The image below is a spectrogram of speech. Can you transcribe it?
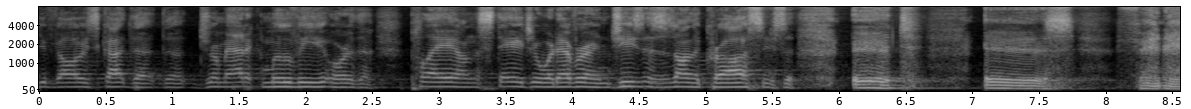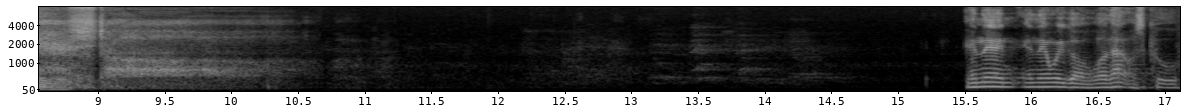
have always got the, the dramatic movie or the play on the stage or whatever, and Jesus is on the cross, he said, It is finished. And then, and then we go, well, that was cool.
